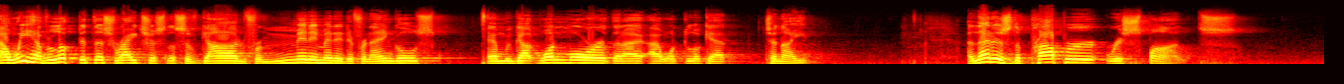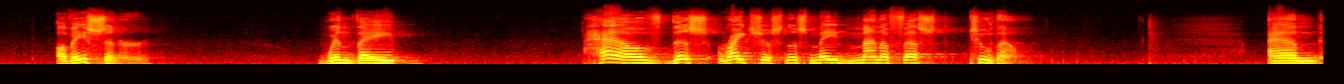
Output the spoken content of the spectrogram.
Now, we have looked at this righteousness of God from many, many different angles. And we've got one more that I, I want to look at tonight. And that is the proper response of a sinner when they have this righteousness made manifest to them. And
